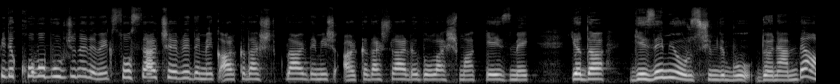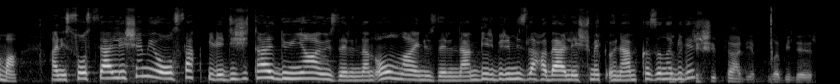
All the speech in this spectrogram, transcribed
Bir de Kova burcu ne demek? Sosyal çevre demek, arkadaşlıklar demek, arkadaşlarla dolaşmak, gezmek ya da gezemiyoruz şimdi bu dönemde ama hani sosyalleşemiyor olsak bile dijital dünya üzerinden, online üzerinden birbirimizle haberleşmek önem Tabii kazanabilir. keşifler yapılabilir.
